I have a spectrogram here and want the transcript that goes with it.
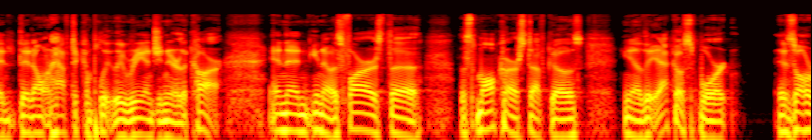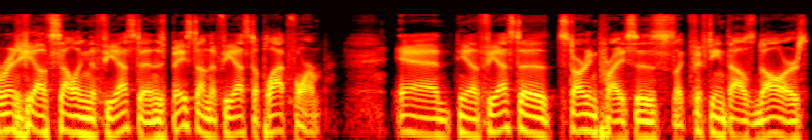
They, they don't have to completely re-engineer the car. And then, you know, as far as the, the small car stuff goes, you know, the EcoSport is already outselling the Fiesta and is based on the Fiesta platform. And, you know, Fiesta starting price is like $15,000.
